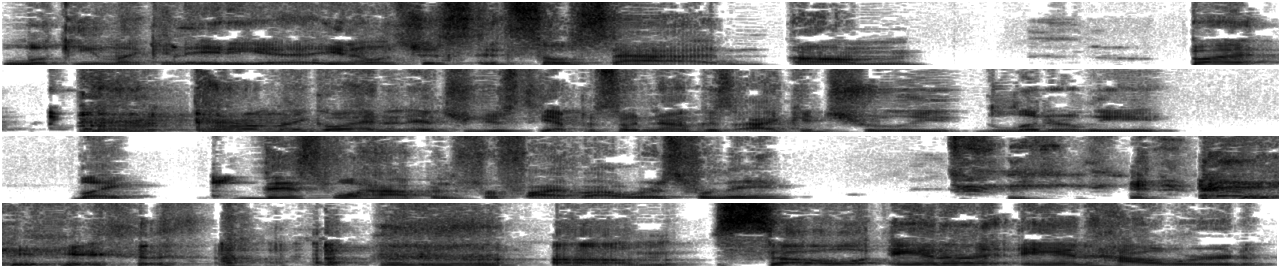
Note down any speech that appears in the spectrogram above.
looking like an idiot you know it's just it's so sad um but i'm gonna go ahead and introduce the episode now because i could truly literally like this will happen for five hours for me um so anna and howard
